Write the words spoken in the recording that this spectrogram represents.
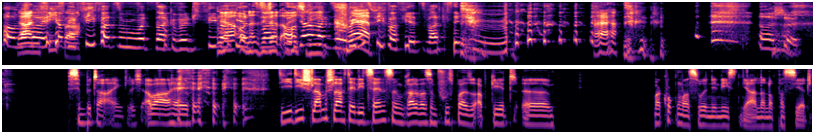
Oh, Dann Mama, ich habe mir FIFA zum Geburtstag gewünscht. FIFA Ja, 24. und dann sieht das aus ja, wie mein Sohn, Crap. ist FIFA 24. Hm. oh, schön. Bisschen bitter eigentlich. Aber hey, die, die Schlammschlacht der Lizenzen und gerade was im Fußball so abgeht, äh, mal gucken, was so in den nächsten Jahren dann noch passiert.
